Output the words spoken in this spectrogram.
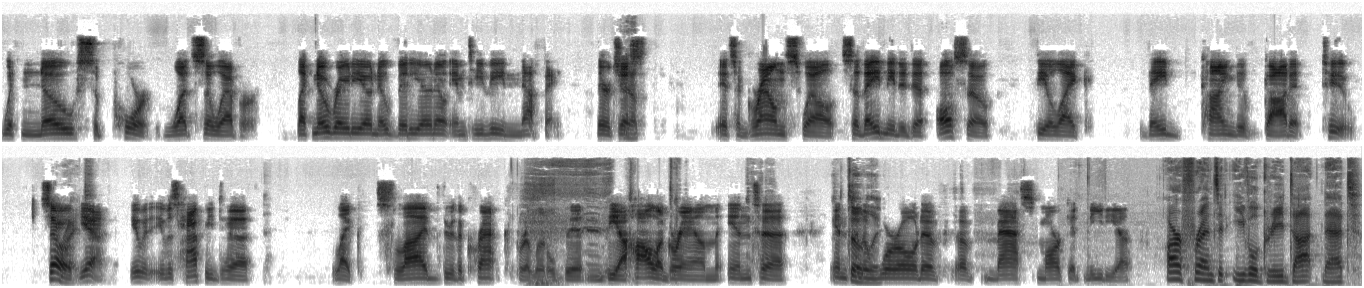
with no support whatsoever. Like no radio, no video, no MTV, nothing. They're just, it's a groundswell. So they needed to also feel like they kind of got it too. So Right. yeah, it was, it was happy to like slide through the crack for a little bit and be a hologram into into Totally. the world of, of mass market media. Our friends at evilgreed.net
